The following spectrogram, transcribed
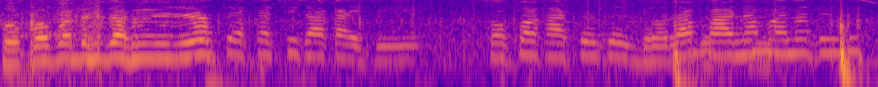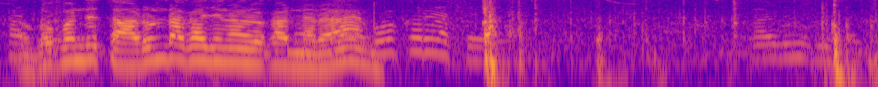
सोपा पण तशी टाकलेली त्या कशी टाकायची सोपा खात ते ढोरा पाना पाना तेवढीच खातो पण ते काढून टाकायचे ना काढणार हा हो करत काढून घेतात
